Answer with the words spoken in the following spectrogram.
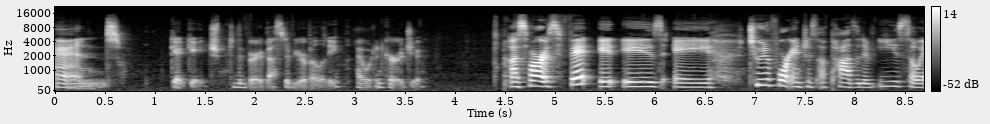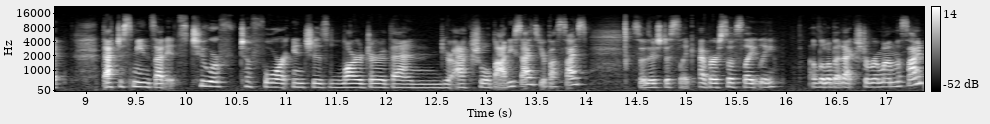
and get gauge to the very best of your ability. I would encourage you. As far as fit, it is a two to four inches of positive ease. So it that just means that it's two or to four inches larger than your actual body size, your bust size. So there's just like ever so slightly a little bit extra room on the side.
